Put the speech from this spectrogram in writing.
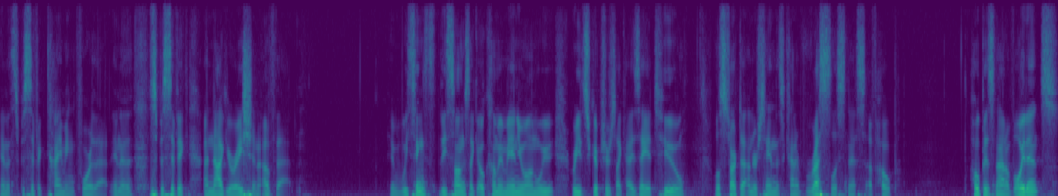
and a specific timing for that, and a specific inauguration of that. we sing these songs like, Oh, Come Emmanuel, and we read scriptures like Isaiah 2, we'll start to understand this kind of restlessness of hope. Hope is not avoidance,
